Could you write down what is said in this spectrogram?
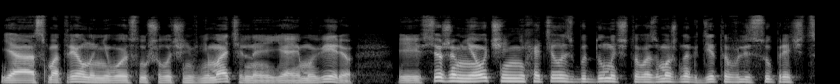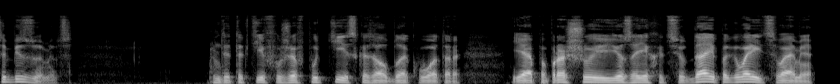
Я смотрел на него и слушал очень внимательно, и я ему верю». И все же мне очень не хотелось бы думать, что, возможно, где-то в лесу прячется безумец. «Детектив уже в пути», — сказал Блэквотер. «Я попрошу ее заехать сюда и поговорить с вами,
